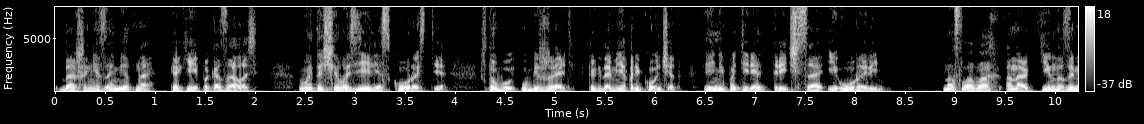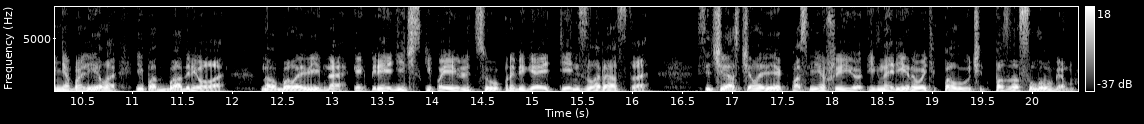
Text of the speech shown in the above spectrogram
Даша незаметно, как ей показалось, вытащила зелье скорости, чтобы убежать, когда меня прикончат, и не потерять 3 часа и уровень. На словах она активно за меня болела и подбадривала, но было видно, как периодически по ее лицу пробегает тень злорадства. Сейчас человек, посмевший ее игнорировать, получит по заслугам.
